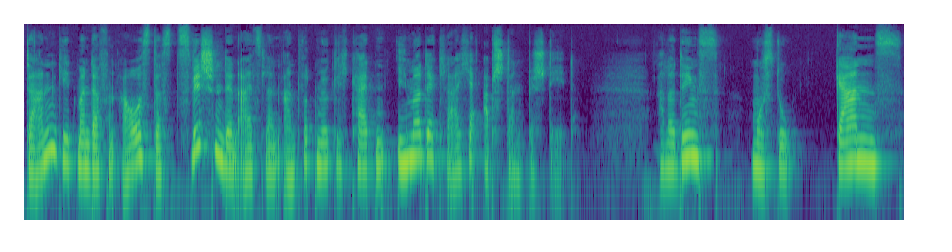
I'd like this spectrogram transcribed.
dann geht man davon aus, dass zwischen den einzelnen Antwortmöglichkeiten immer der gleiche Abstand besteht. Allerdings musst du ganz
